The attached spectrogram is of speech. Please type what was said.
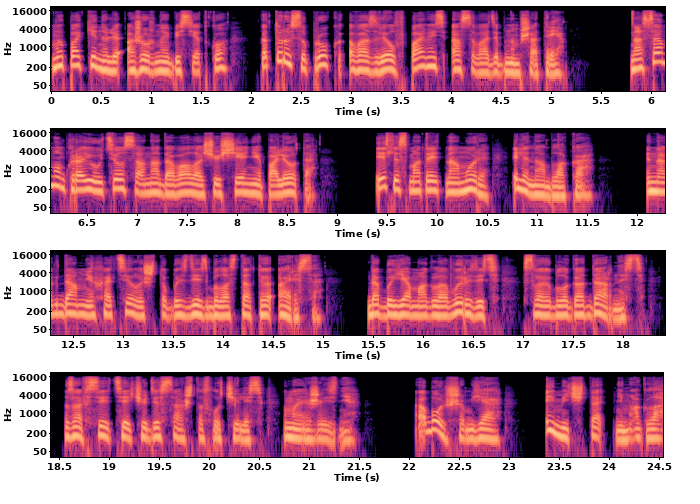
мы покинули ажурную беседку, которую супруг возвел в память о свадебном шатре. На самом краю утеса она давала ощущение полета, если смотреть на море или на облака. Иногда мне хотелось, чтобы здесь была статуя Ариса, дабы я могла выразить свою благодарность за все те чудеса, что случились в моей жизни. О большем я и мечтать не могла.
